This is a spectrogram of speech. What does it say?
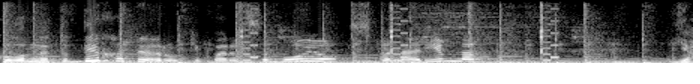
Головне тут дихати, руки перед собою, спина рівна. Я.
